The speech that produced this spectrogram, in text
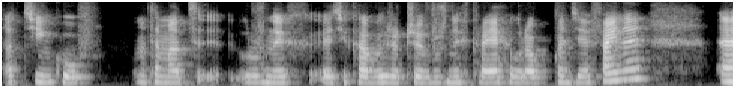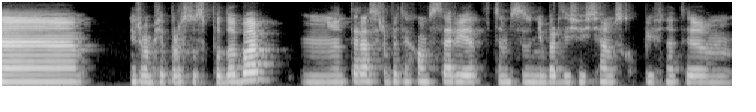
odcinków na temat różnych ciekawych rzeczy w różnych krajach Europy będzie fajny i że Wam się po prostu spodoba. Mm, teraz robię taką serię, w tym sezonie bardziej się chciałam skupić na tym,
